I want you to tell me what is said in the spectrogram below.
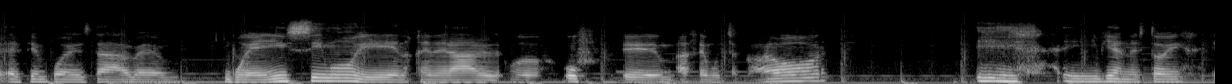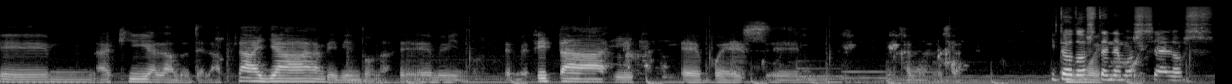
el, el tiempo está eh, buenísimo y en general, uh, uf, eh, hace mucho calor. Y, y bien, estoy eh, aquí al lado de la playa, bebiendo una, bebiendo una cervecita y eh, pues eh, en general Y todos Muy tenemos celos.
